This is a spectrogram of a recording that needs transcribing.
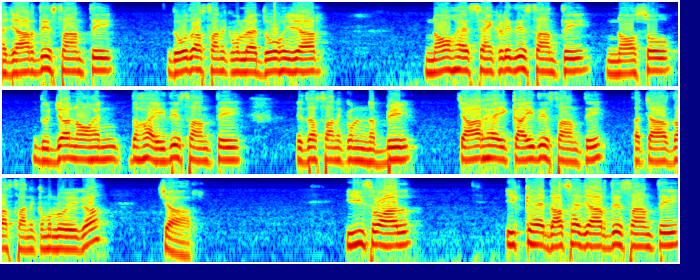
ਹਜ਼ਾਰ ਦੇ ਸਥਾਨ ਤੇ 2 ਦਾ ਸਥਾਨਕ ਮੁੱਲ ਹੈ 2000 9 ਹੈ ਸੈਂਕੜੇ ਦੇ ਸਥਾਨ ਤੇ 900 ਦੂਜਾ 9 ਹੈ ਦਹਾਈ ਦੇ ਸਥਾਨ ਤੇ ਇਸ ਦਾ ਸਥਾਨਕ ਮੁੱਲ 90 4 ਹੈ ਇਕਾਈ ਦੇ ਸਥਾਨ ਤੇ ਤਾਂ 4 ਦਾ ਸਥਾਨਕ ਮੁੱਲ ਹੋਏਗਾ 4 ਇਹ e ਸਵਾਲ, ਇੱਕ ਹੈ 10000 ਦੇ ਸਥਾਨ ਤੇ,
